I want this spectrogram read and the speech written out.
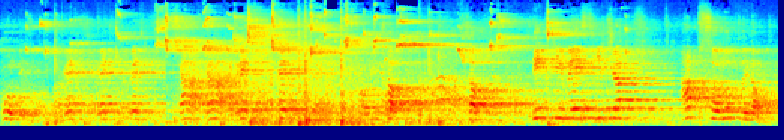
This. Aggressive, aggressive, aggressive. Come on, come on, aggressive, aggressive. Okay, stop. Stop. Did he make his job? Absolutely not.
